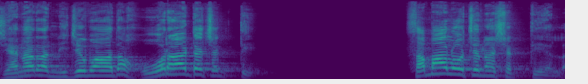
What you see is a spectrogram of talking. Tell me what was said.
ಜನರ ನಿಜವಾದ ಹೋರಾಟ ಶಕ್ತಿ, ಸಮಾಲೋಚನಾ ಶಕ್ತಿಯಲ್ಲ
